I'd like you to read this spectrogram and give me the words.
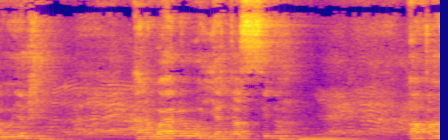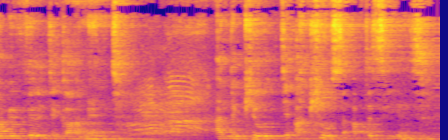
Hallelujah. And while we were yet a sinner, upon the filthy garment, and the, cu- the accuser of the sins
